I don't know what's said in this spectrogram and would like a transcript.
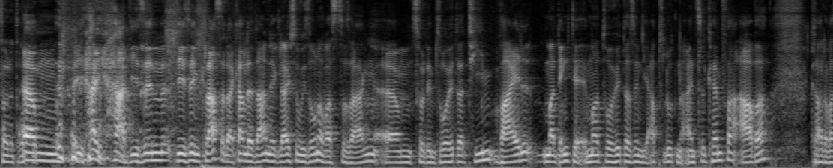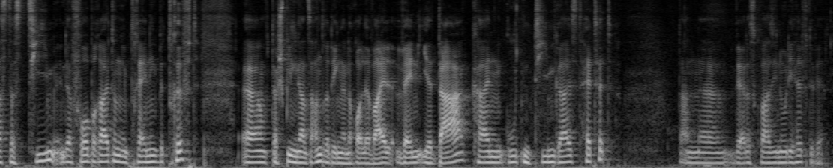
Tolle Truppe. Ähm, ja, ja, die sind, die sind klasse. Da kann der Daniel gleich sowieso noch was zu sagen ähm, zu dem Torhüter-Team, weil man denkt ja immer, Torhüter sind die absoluten Einzelkämpfer, aber gerade was das Team in der Vorbereitung, im Training betrifft, äh, da spielen ganz andere Dinge eine Rolle, weil wenn ihr da keinen guten Teamgeist hättet, dann äh, wäre das quasi nur die Hälfte wert.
